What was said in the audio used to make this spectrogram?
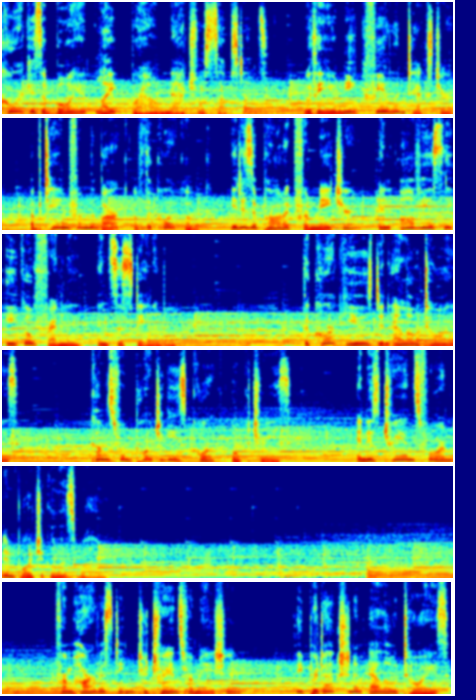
Cork is a buoyant light brown natural substance with a unique feel and texture obtained from the bark of the cork oak. It is a product from nature and obviously eco-friendly and sustainable. The cork used in Elou toys comes from Portuguese cork oak trees and is transformed in Portugal as well. From harvesting to transformation, the production of Elou toys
